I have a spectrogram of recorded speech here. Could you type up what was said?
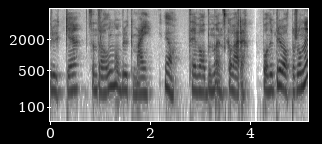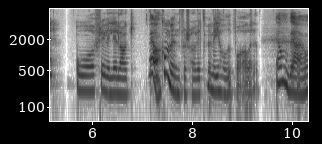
bruke sentralen og bruke meg Ja. til hva det nå enn skal være. Både privatpersoner og frivillige lag. Ja. Og kommunen for så vidt, men vi holder på allerede. Ja, men det er jo,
